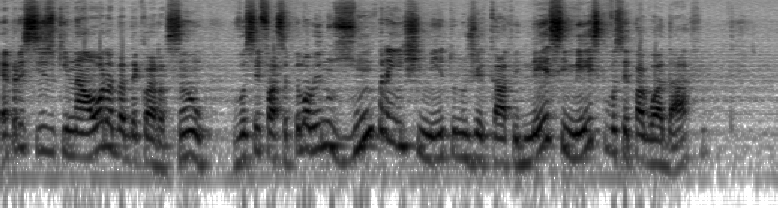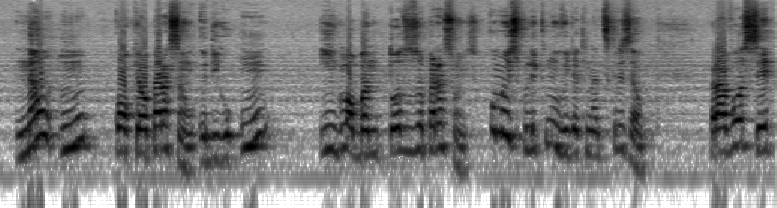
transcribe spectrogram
é preciso que na hora da declaração você faça pelo menos um preenchimento no GCAP nesse mês que você pagou a DAF. Não um qualquer operação. Eu digo um englobando todas as operações, como eu explico no vídeo aqui na descrição, para você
